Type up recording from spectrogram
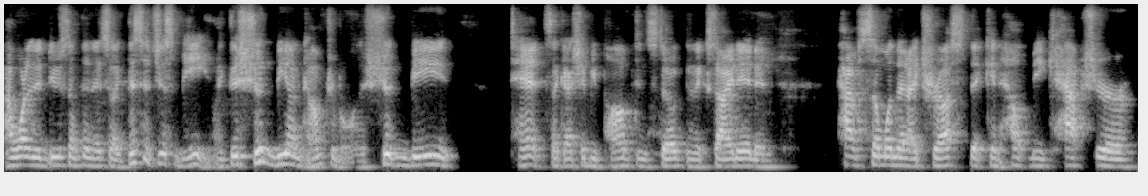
I wanted to do something that's like, this is just me. Like, this shouldn't be uncomfortable. This shouldn't be tense. Like, I should be pumped and stoked and excited and have someone that I trust that can help me capture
